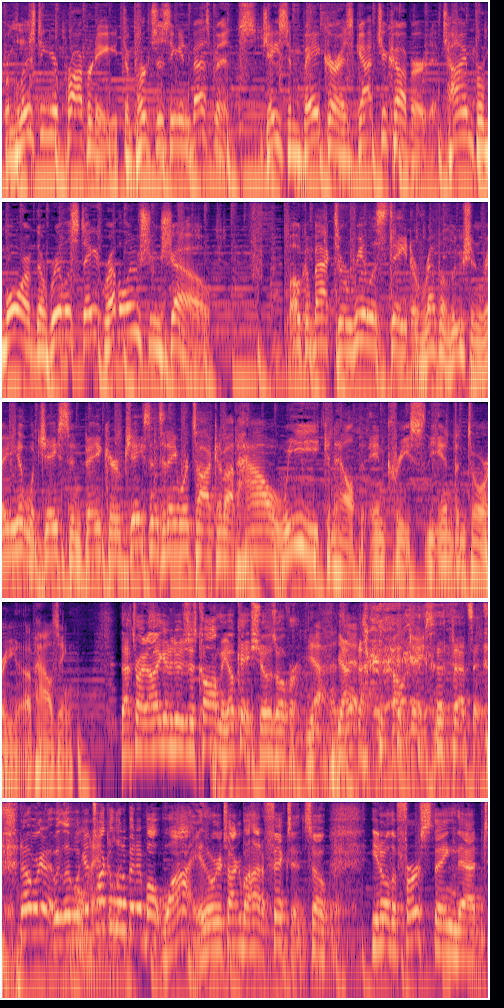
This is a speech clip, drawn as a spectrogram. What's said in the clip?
From listing your property to purchasing investments, Jason Baker has got you covered. Time for more of the Real Estate Revolution Show. Welcome back to Real Estate Revolution Radio with Jason Baker. Jason, today we're talking about how we can help increase the inventory of housing. That's right. All you got to do is just call me. Okay, show's over. Yeah, that's yeah. it. Call Jason. that's it. No, we're gonna we're we'll gonna talk a little bit about why, and we're gonna talk about how to fix it. So, you know, the first thing that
